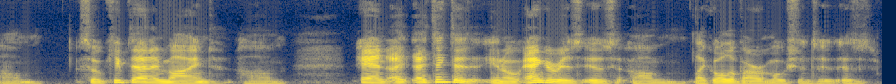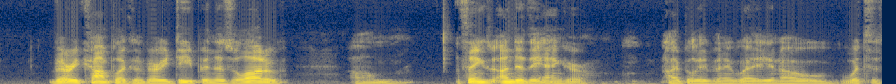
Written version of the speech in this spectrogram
Um, so keep that in mind. Um, and I, I think that you know anger is is um, like all of our emotions is, is very complex and very deep, and there's a lot of um, things under the anger. I believe anyway. You know what's it?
